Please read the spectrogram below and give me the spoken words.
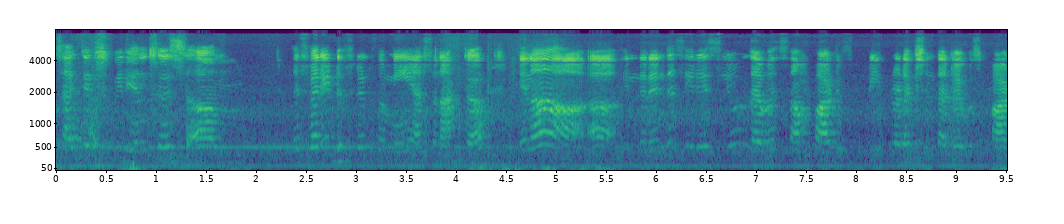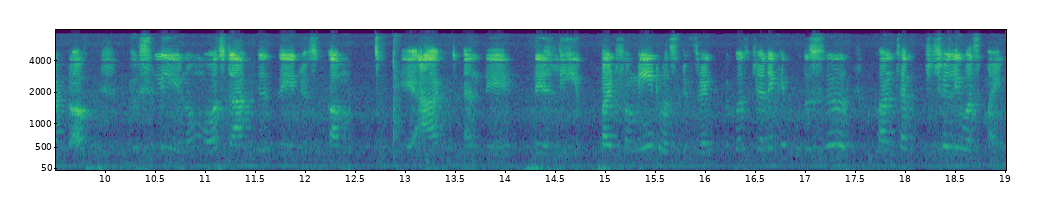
such experiences um, it's very different for me as an actor. In a uh, in the render series there was some part of pre-production that i was part of. Usually you know most actors they just come they act, and they they leave. But for me, it was different because Chennai Pudusu conceptually was mine.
